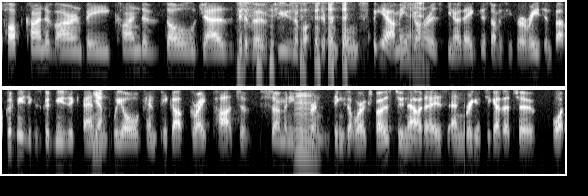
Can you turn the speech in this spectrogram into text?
pop, kind of R&B, kind of soul, jazz, a bit of a fusion of lots of different things. But yeah, I mean, Yeah. genres, you know, they exist obviously for a reason, but good music is good music and Yep. we all can pick up great parts of so many Mm. different things that we're exposed to nowadays and bring it together to what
